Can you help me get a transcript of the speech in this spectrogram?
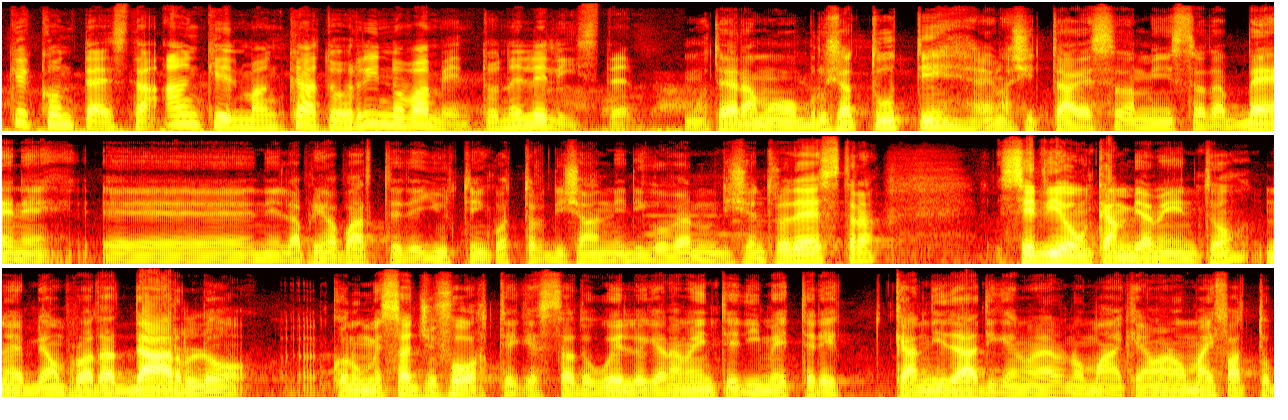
che contesta anche il mancato rinnovamento nelle liste. Teramo brucia a tutti, è una città che è stata amministrata bene eh, nella prima parte degli ultimi 14 anni di governo di centrodestra, Serviva un cambiamento, noi abbiamo provato a darlo eh, con un messaggio forte che è stato quello chiaramente di mettere candidati che non, mai, che non avevano mai fatto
